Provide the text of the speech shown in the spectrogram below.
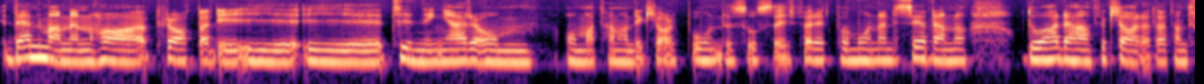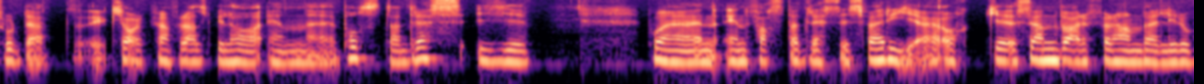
den mannen har pratade i, i tidningar om om att han hade Clark boende hos sig för ett par månader sedan. Och då hade han förklarat att han trodde att eh, Clark framförallt vill ha en eh, postadress i på en, en fast adress i Sverige och eh, sen varför han väljer att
